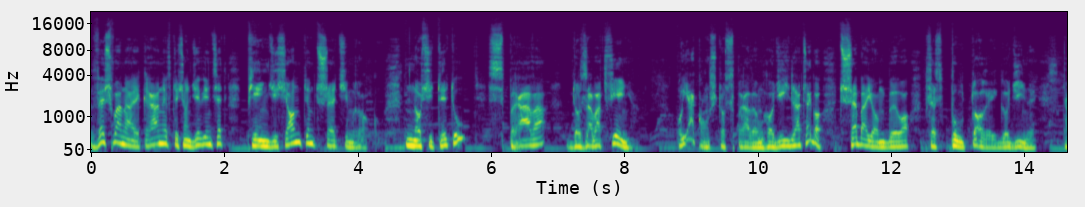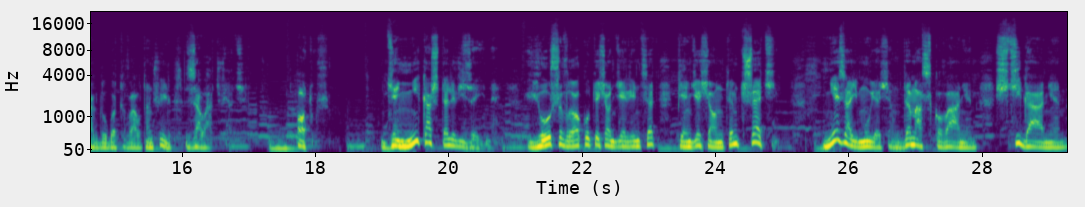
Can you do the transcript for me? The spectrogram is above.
weszła na ekrany w 1953 roku. Nosi tytuł Sprawa do załatwienia. O jakąż to sprawę chodzi i dlaczego trzeba ją było przez półtorej godziny, tak długo trwał ten film, załatwiać? Otóż dziennikarz telewizyjny już w roku 1953 nie zajmuje się demaskowaniem, ściganiem,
